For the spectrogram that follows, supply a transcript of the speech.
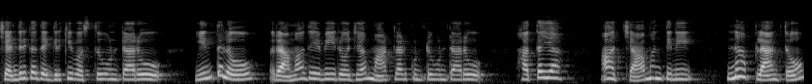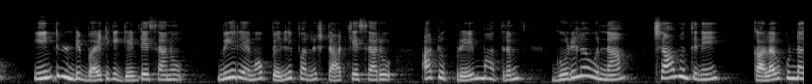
చంద్రిక దగ్గరికి వస్తూ ఉంటారు. ఇంతలో రామాదేవి రోజా మాట్లాడుకుంటూ ఉంటారు. అత్తయ్య ఆ చామంతిని నా ప్లాన్తో ఇంటి నుండి బయటికి గెంటేశాను. మీరేమో పెళ్ళి పనులు స్టార్ట్ చేశారు. అటు ప్రేమ్ మాత్రం గుడిలో ఉన్న చామంతిని కలవకుండా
